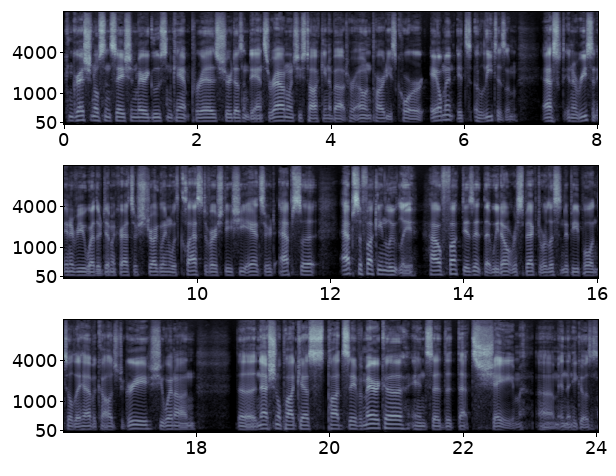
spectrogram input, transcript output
congressional sensation, Marie Gluesenkamp Perez, sure doesn't dance around when she's talking about her own party's core ailment. It's elitism. Asked in a recent interview whether Democrats are struggling with class diversity, she answered, Absa, Absa-fucking-lutely. How fucked is it that we don't respect or listen to people until they have a college degree? She went on the national podcast Pod Save America and said that that's shame. Um, and then he goes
